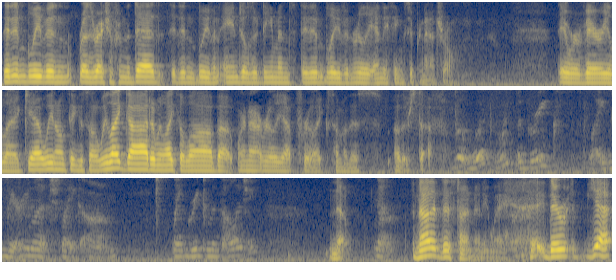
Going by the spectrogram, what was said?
They didn't believe in resurrection from the dead. They didn't believe in angels or demons. They didn't believe in really anything supernatural they were very like, yeah, we don't think it's all. We like God and we like the law, but we're not really up for like some of this other stuff. But what weren't the Greeks like very much like um like Greek mythology? No, No. not at this time anyway. They're yeah,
